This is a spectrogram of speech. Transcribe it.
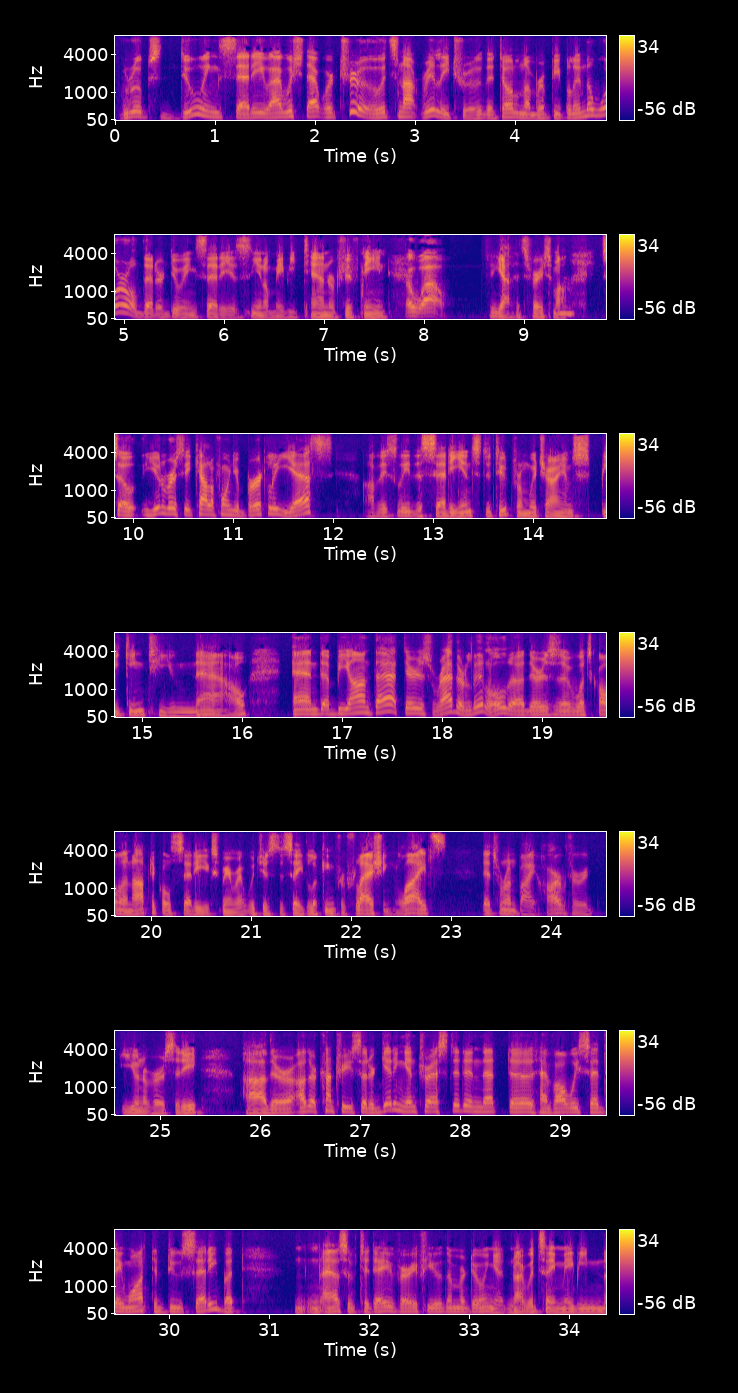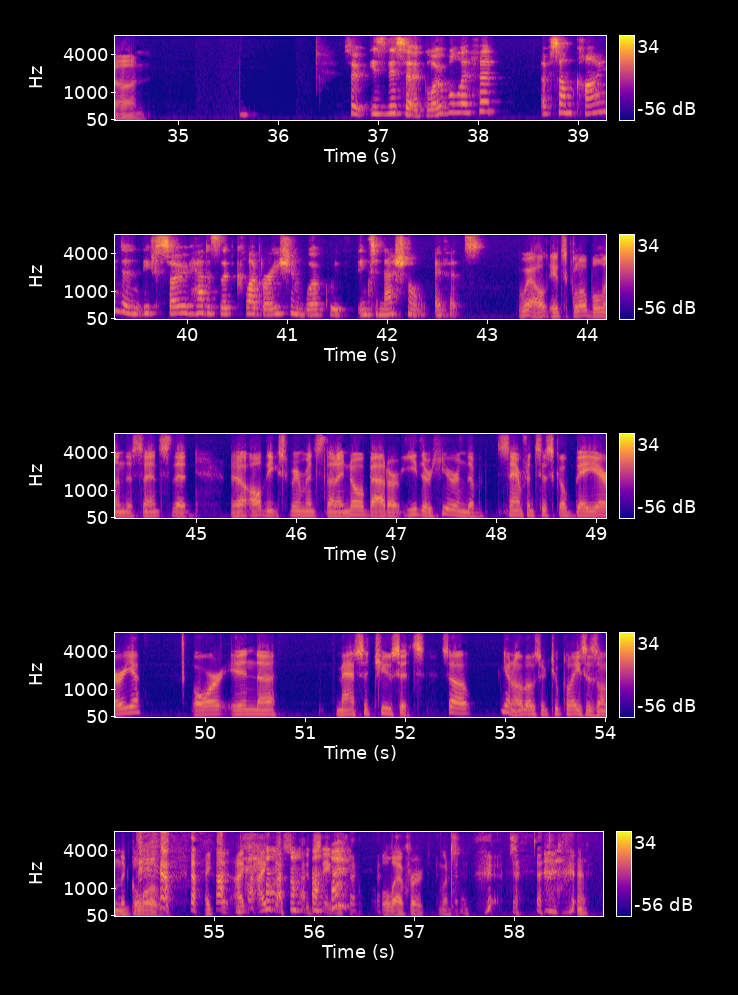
groups doing SETI, I wish that were true. It's not really true. The total number of people in the world that are doing SETI is, you know, maybe 10 or 15. Oh, wow. Yeah, it's very small. Mm-hmm. So, University of California, Berkeley, yes obviously the SETI Institute, from which I am speaking to you now. And uh, beyond that, there's rather little. Uh, there's uh, what's called an optical SETI experiment, which is to say, looking for flashing lights. That's run by Harvard University. Uh, there are other countries that are getting interested and that uh, have always said they want to do SETI, but as of today, very few of them are doing it. And I would say maybe none. So, is this a global effort of some kind? And if so, how does the collaboration work with international efforts? Well, it's global in the sense that uh, all the experiments that I know about are either here in the San Francisco Bay Area or in uh, Massachusetts. So, you know, those are two places on the globe. I, I, I, guess you could say it's a global effort.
